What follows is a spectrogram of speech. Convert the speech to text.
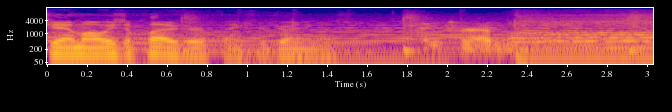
Jim, always a pleasure. Thanks for joining us. Thanks for having me.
